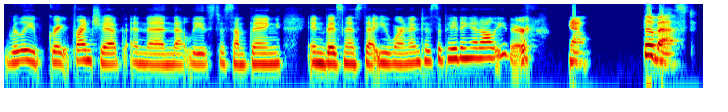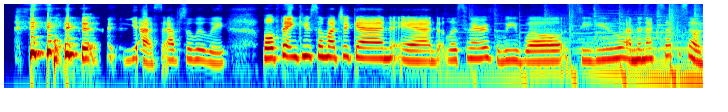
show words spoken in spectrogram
really great friendship and then that leads to something in business that you weren't anticipating at all either. Yeah. The best. yes, absolutely. Well, thank you so much again and listeners, we will see you on the next episode.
